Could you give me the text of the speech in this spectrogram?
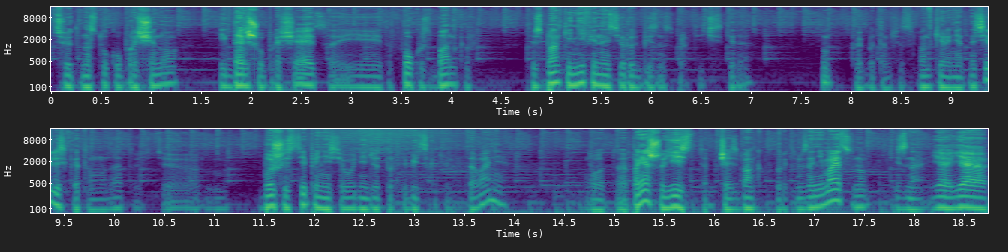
все это настолько упрощено и дальше упрощается, и это фокус банков. То есть банки не финансируют бизнес практически, да. Ну, как бы там сейчас банкиры не относились к этому, да, то есть э, в большей степени сегодня идет потребительское кредитование. Вот. А Понятно, что есть там часть банков, которые этим занимается, но не знаю. Я, я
